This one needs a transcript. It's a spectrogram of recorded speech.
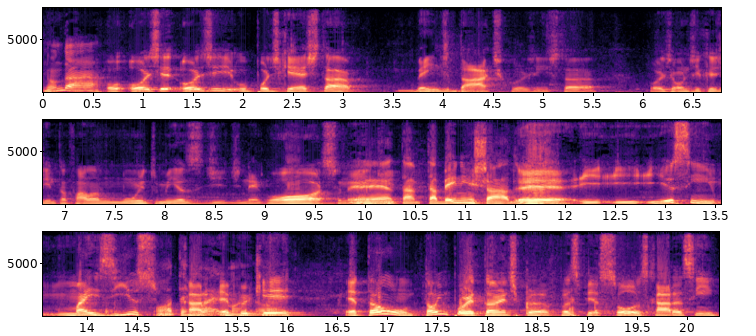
Não dá. Ho- Hoje, hoje o podcast está bem didático. A gente está. Hoje é um dia que a gente está falando muito mesmo de, de negócio, né? É, De- tá, tá bem nichado. né? É, e, e, e assim, mas isso, tem cara, mais, é mano, porque é tão, tão importante para as pessoas, cara, assim.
